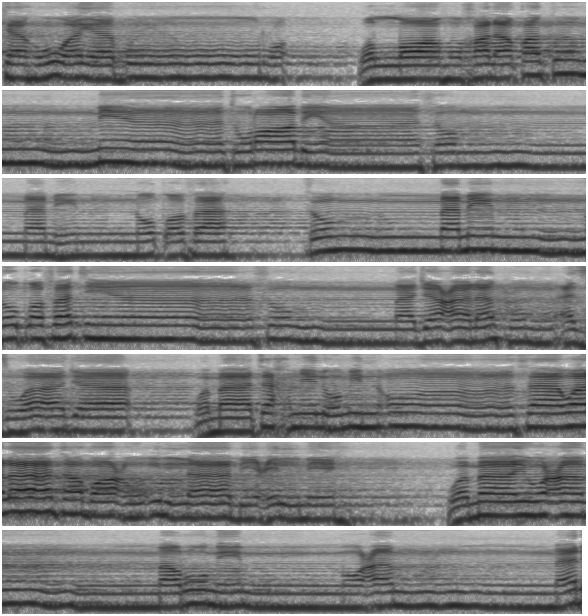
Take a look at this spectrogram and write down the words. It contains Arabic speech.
هو يبور. والله خلقكم من تراب ثم من نطفة ثم من نطفة ثم جعلكم أزواجا. وما تحمل من أنثى ولا تضع إلا بعلمه وما يعمر من معمر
